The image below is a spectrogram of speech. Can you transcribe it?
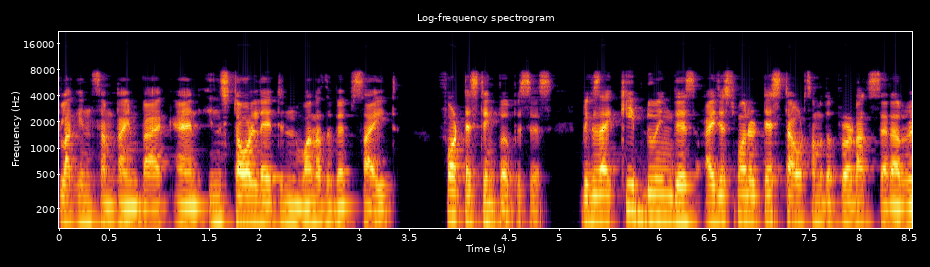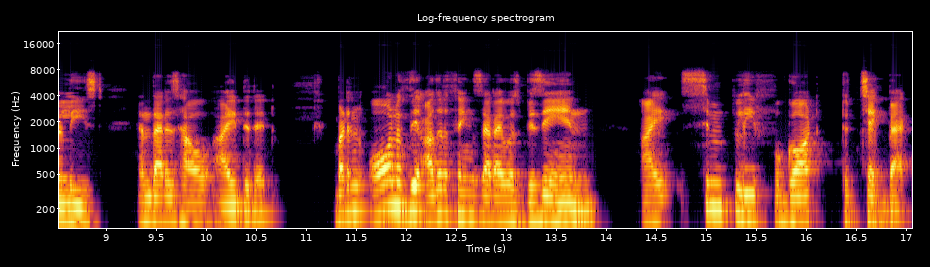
plugin some time back and installed it in one of the website for testing purposes. Because I keep doing this, I just want to test out some of the products that are released, and that is how I did it. But in all of the other things that I was busy in, I simply forgot to check back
